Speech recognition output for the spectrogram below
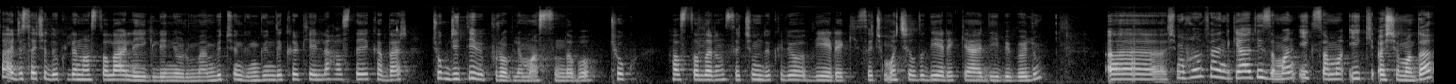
Sadece saçı dökülen hastalarla ilgileniyorum ben. Bütün gün günde 40-50 hastaya kadar çok ciddi bir problem aslında bu. Çok hastaların saçım dökülüyor diyerek, saçım açıldı diyerek geldiği bir bölüm. Ee, şimdi hanımefendi geldiği zaman ilk zaman ilk aşamada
